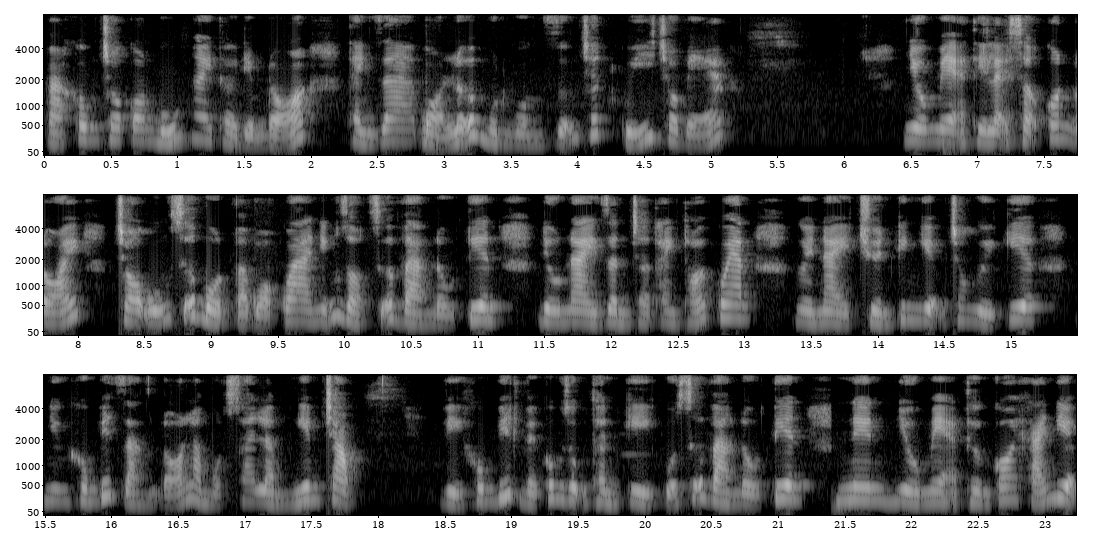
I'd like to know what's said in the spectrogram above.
và không cho con bú ngay thời điểm đó, thành ra bỏ lỡ một nguồn dưỡng chất quý cho bé. Nhiều mẹ thì lại sợ con đói, cho uống sữa bột và bỏ qua những giọt sữa vàng đầu tiên. Điều này dần trở thành thói quen, người này truyền kinh nghiệm cho người kia nhưng không biết rằng đó là một sai lầm nghiêm trọng. Vì không biết về công dụng thần kỳ của sữa vàng đầu tiên nên nhiều mẹ thường coi khái niệm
